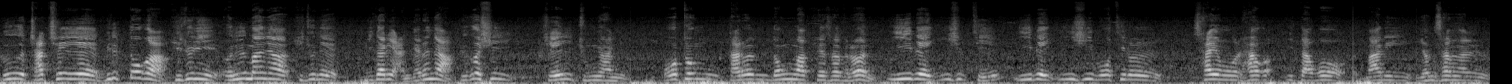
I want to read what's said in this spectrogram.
그 자체의 밀도가 기준이 얼마냐 기준에 미달이 안 되느냐 그것이 제일 중요합니다. 보통 다른 농막 회사들은 220T, 225T를 사용을 하고 있다고 많이 영상을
